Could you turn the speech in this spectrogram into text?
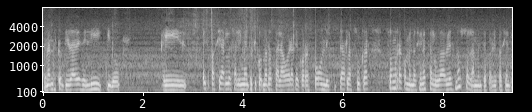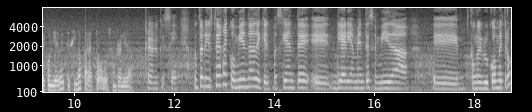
grandes cantidades de líquido, eh, espaciar los alimentos y comerlos a la hora que corresponde, quitar el azúcar, son recomendaciones saludables no solamente para el paciente con diabetes, sino para todos en realidad. Claro que sí. Doctora, ¿y usted recomienda de que el paciente eh, diariamente se mida eh, con el glucómetro?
